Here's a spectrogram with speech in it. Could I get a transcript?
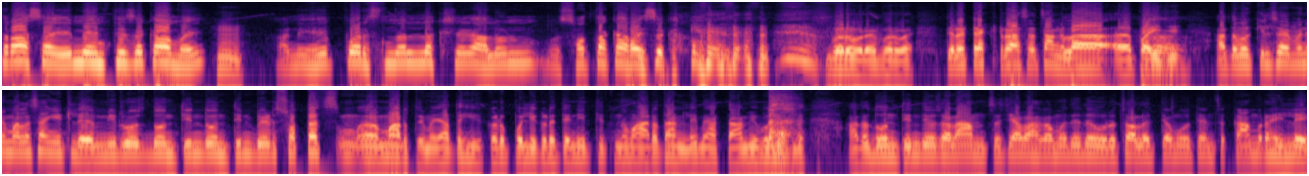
त्रास आहे मेहनतीचं काम आहे. आणि हे पर्सनल लक्ष घालून स्वतः करायचं काम आहे. बरोबर आहे बरोबर आहे. त्याला ट्रॅक्टर असा चांगला अं, पाहिजे. हा. आता वकील साहेबांनी मला सांगितलं मी रोज दोन तीन दोन तीन बेड स्वतःच म- मारतोय. म्हणजे आता इकडं पलीकडे त्यांनी तिथनं मारत आणले मी आता आम्ही बघितलं. आता दोन तीन दिवस झाला आमचं त्या भागामध्ये दौरं चालू आहे त्यामुळे त्यांचं काम राहिलंय.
